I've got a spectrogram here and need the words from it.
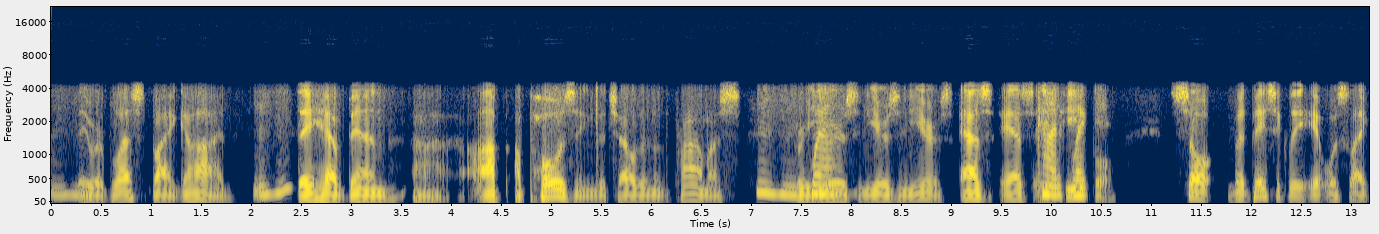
Mhm. They were blessed by God. Mm-hmm. They have been uh, op- opposing the children of the promise Mm-hmm. for well, years and years and years as as a Conflict. people. So, but basically, it was like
